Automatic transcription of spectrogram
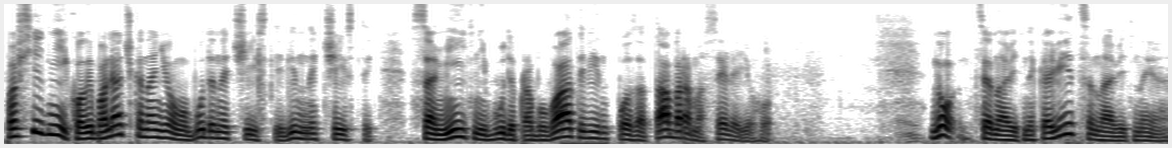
По всі дні, коли болячка на ньому буде нечистий, він нечистий, самітній буде пробувати він поза табором оселя його. Ну, це навіть не ковід, це навіть не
